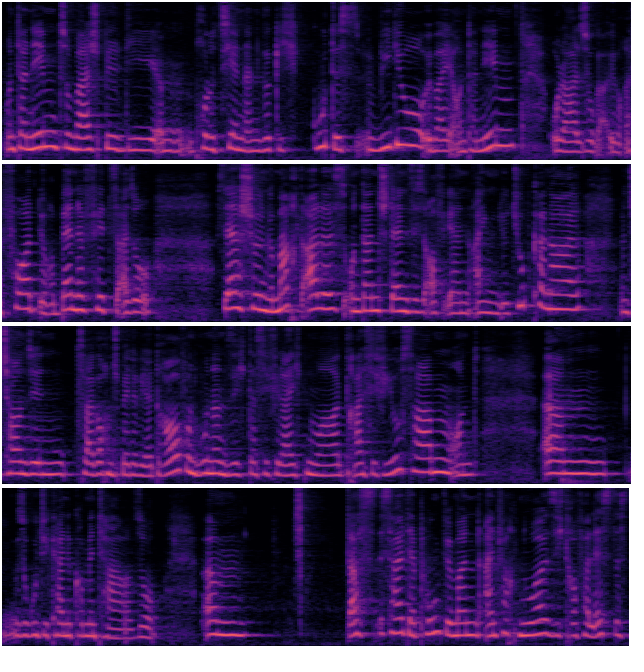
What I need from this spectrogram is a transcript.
Unternehmen zum Beispiel, die ähm, produzieren ein wirklich gutes Video über ihr Unternehmen oder sogar über Fort, ihre Benefits, also sehr schön gemacht alles und dann stellen sie es auf ihren eigenen YouTube-Kanal dann schauen sie zwei Wochen später wieder drauf und wundern sich, dass sie vielleicht nur 30 Views haben und ähm, so gut wie keine Kommentare. So. Ähm, das ist halt der Punkt, wenn man einfach nur sich darauf verlässt, dass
